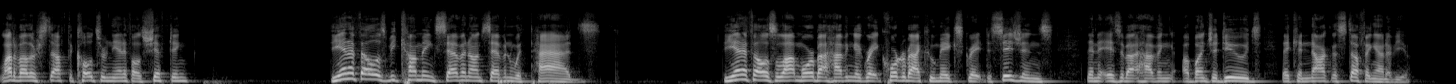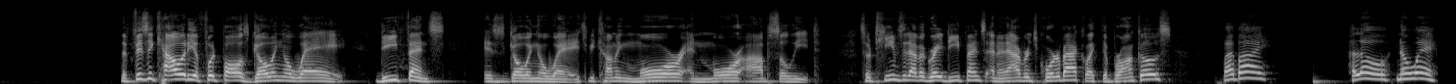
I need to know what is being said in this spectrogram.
a lot of other stuff. The culture in the NFL is shifting. The NFL is becoming seven on seven with pads. The NFL is a lot more about having a great quarterback who makes great decisions than it is about having a bunch of dudes that can knock the stuffing out of you. The physicality of football is going away. Defense is going away. It's becoming more and more obsolete. So teams that have a great defense and an average quarterback like the Broncos, bye bye. Hello, no way,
